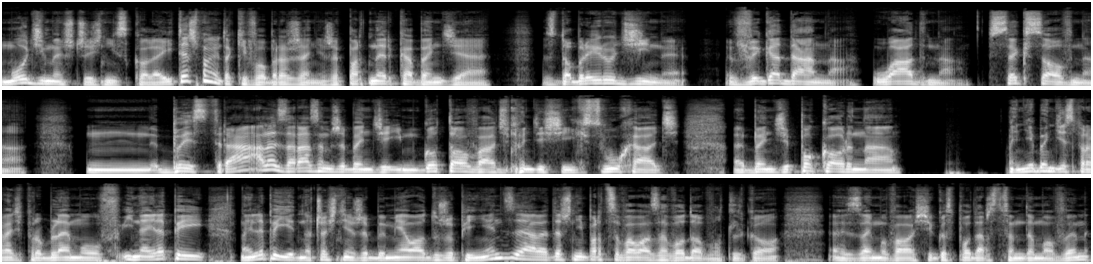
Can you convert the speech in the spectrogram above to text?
młodzi mężczyźni z kolei też mają takie wyobrażenie, że partnerka będzie z dobrej rodziny, wygadana, ładna, seksowna, mm, bystra, ale zarazem, że będzie im gotować, będzie się ich słuchać, będzie pokorna, nie będzie sprawiać problemów i najlepiej, najlepiej jednocześnie, żeby miała dużo pieniędzy, ale też nie pracowała zawodowo, tylko e, zajmowała się gospodarstwem domowym.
